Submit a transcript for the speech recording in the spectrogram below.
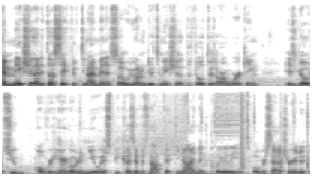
And make sure that it does say 59 minutes. So what you want to do to make sure that the filters are working is go to over here and go to newest because if it's not 59 then clearly it's oversaturated.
